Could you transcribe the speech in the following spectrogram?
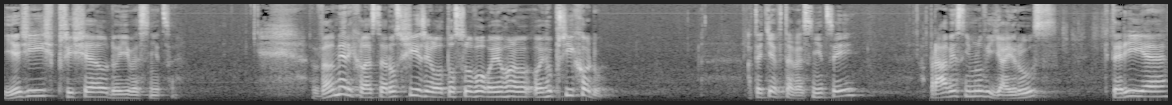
Ježíš přišel do její vesnice. Velmi rychle se rozšířilo to slovo o jeho, o jeho příchodu. A teď je v té vesnici právě s ním mluví Jairus, který je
